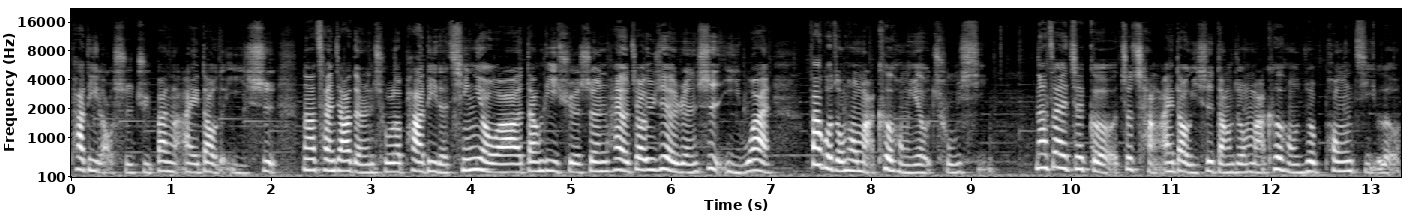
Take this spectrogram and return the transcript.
帕蒂老师举办了哀悼的仪式。那参加的人除了帕蒂的亲友啊、当地学生，还有教育界的人士以外，法国总统马克宏也有出席。那在这个这场哀悼仪式当中，马克宏就抨击了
